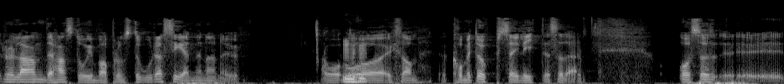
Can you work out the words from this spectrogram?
Rolander, han står ju bara på de stora scenerna nu. Och, mm. och liksom kommit upp sig lite sådär. Och så eh,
